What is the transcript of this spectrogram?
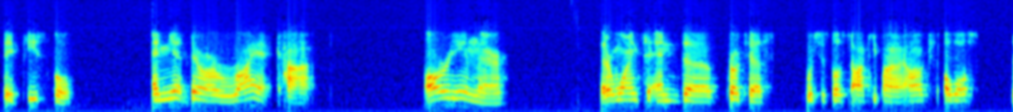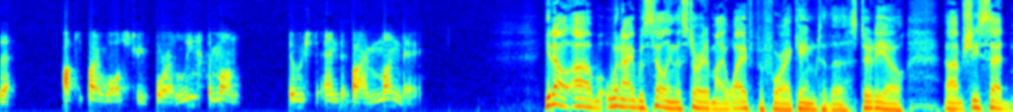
stay peaceful, and yet there are riot cops already in there that are wanting to end the protest, which is supposed to occupy uh, Wall, the, occupy Wall Street for at least a month. They wish to end it by Monday. You know, um, when I was telling the story to my wife before I came to the studio, um, she said,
